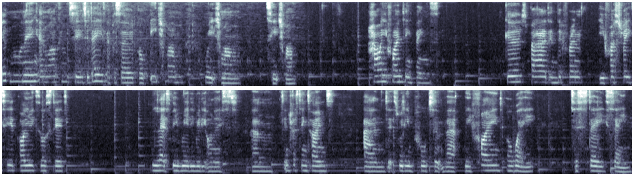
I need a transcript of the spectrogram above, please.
Good morning and welcome to today's episode of Each Mum, Reach Mum, Teach Mum. How are you finding things? Good, bad, indifferent? Are you frustrated? Are you exhausted? Let's be really, really honest. Um, it's interesting times, and it's really important that we find a way to stay sane.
